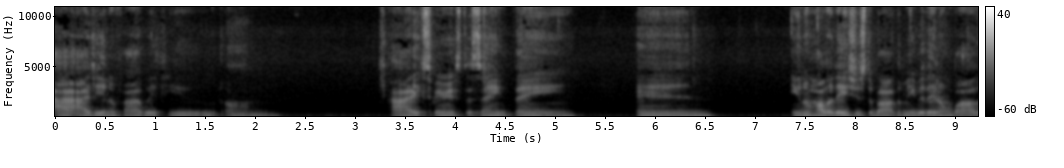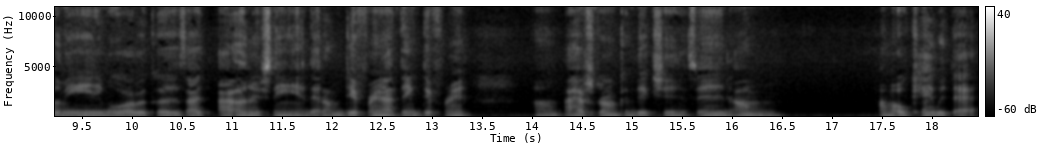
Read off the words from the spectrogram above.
I identify with you. Um, I experienced the same thing, and you know, holidays used to bother me, but they don't bother me anymore because I, I understand that I'm different. I think different. Um, I have strong convictions and um, I'm okay with that.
